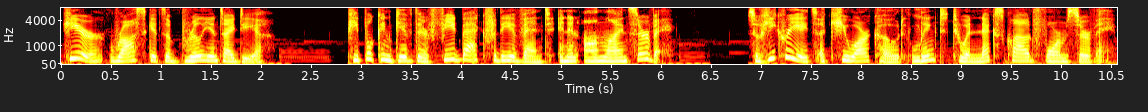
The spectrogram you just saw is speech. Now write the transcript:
Here, Ross gets a brilliant idea. People can give their feedback for the event in an online survey. So he creates a QR code linked to a Nextcloud form survey.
